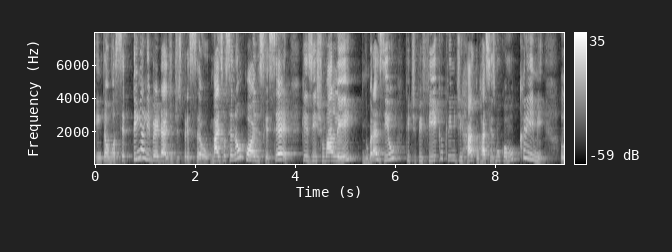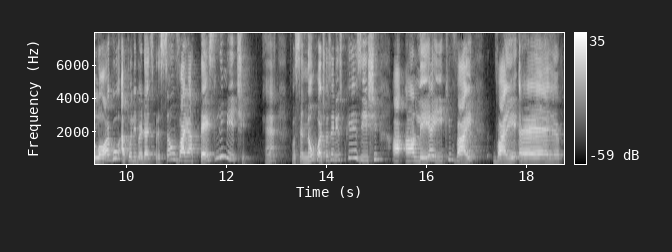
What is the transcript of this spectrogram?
Então você tem a liberdade de expressão, mas você não pode esquecer que existe uma lei no Brasil que tipifica o crime de ra o racismo como crime. Logo, a tua liberdade de expressão vai até esse limite. Né? Você não pode fazer isso porque existe a, a lei aí que vai vai é,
